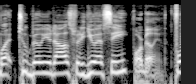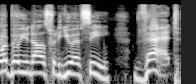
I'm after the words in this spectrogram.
what two billion dollars for the UFC, Four billion. four billion dollars for the UFC, that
